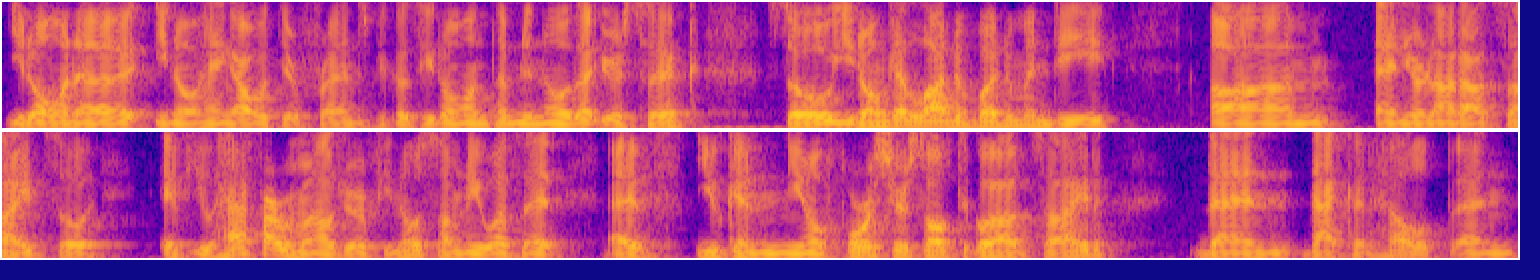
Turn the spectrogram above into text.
you don't want to, you know, hang out with your friends because you don't want them to know that you're sick. So you don't get a lot of vitamin D, um, and you're not outside. So if you have fibromyalgia, if you know somebody with it, if you can, you know, force yourself to go outside, then that could help. And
